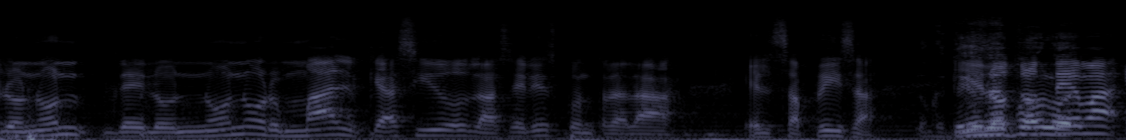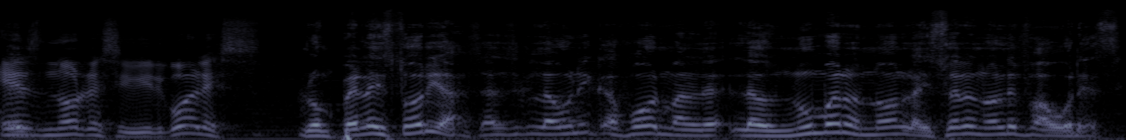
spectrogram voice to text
lo no de lo no normal que ha sido las series contra la el Saprisa. Y el otro tema es, no recibir goles. Romper la historia, es la única forma. Los números no, la historia no le favorece.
